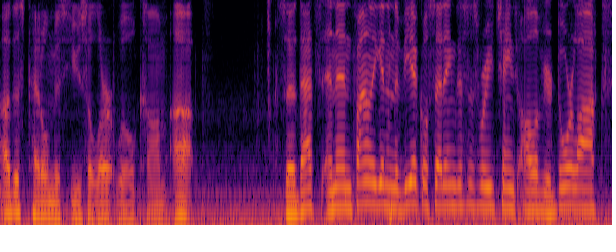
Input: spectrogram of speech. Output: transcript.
uh, this pedal misuse alert will come up so that's and then finally get in the vehicle settings. This is where you change all of your door locks.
